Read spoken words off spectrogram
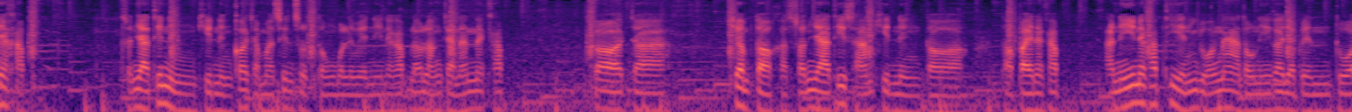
เนี่ยครับ สัญญาที่1ขีดหนึ่งก็จะมาสิ้นสุดตรงบริเวณนี้นะครับ แล้วหลังจากนั้นนะครับ ก็จะเชื่อมต่อกับสัญญาที่3ขีดหนึ่งต่อต่อไปนะครับ อันนี้นะครับที่เห็นอยู่ข้างหน้าตรงนี้ก็จะเป็นตัว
